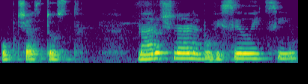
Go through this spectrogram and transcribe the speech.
občas dost náročné nebo vysilující,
